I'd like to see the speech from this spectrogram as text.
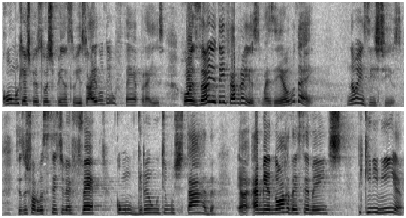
Como que as pessoas pensam isso? Ah, eu não tenho fé para isso. Rosane tem fé para isso, mas eu não tenho. Não existe isso. Jesus falou: se você tiver fé como um grão de mostarda, é a menor das sementes, pequenininha,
